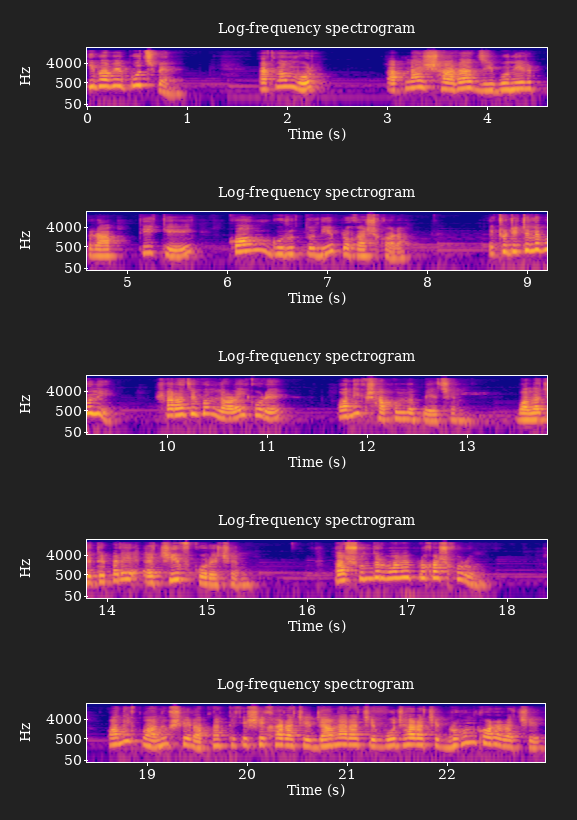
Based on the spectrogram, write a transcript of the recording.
কীভাবে বুঝবেন? এক নম্বর, আপনার সারা জীবনের প্রাপ্তিকে কম গুরুত্ব দিয়ে প্রকাশ করা। একটু ডিটেলে বলি, সারা জীবন লড়াই করে অনেক সাফল্য পেয়েছেন, বলা যেতে পারে অ্যাচিভ করেছেন। তা সুন্দরভাবে প্রকাশ করুন। অনেক মানুষের আপনার থেকে শেখার আছে, জানার আছে, বোঝার আছে, গ্রহণ করার আছে।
